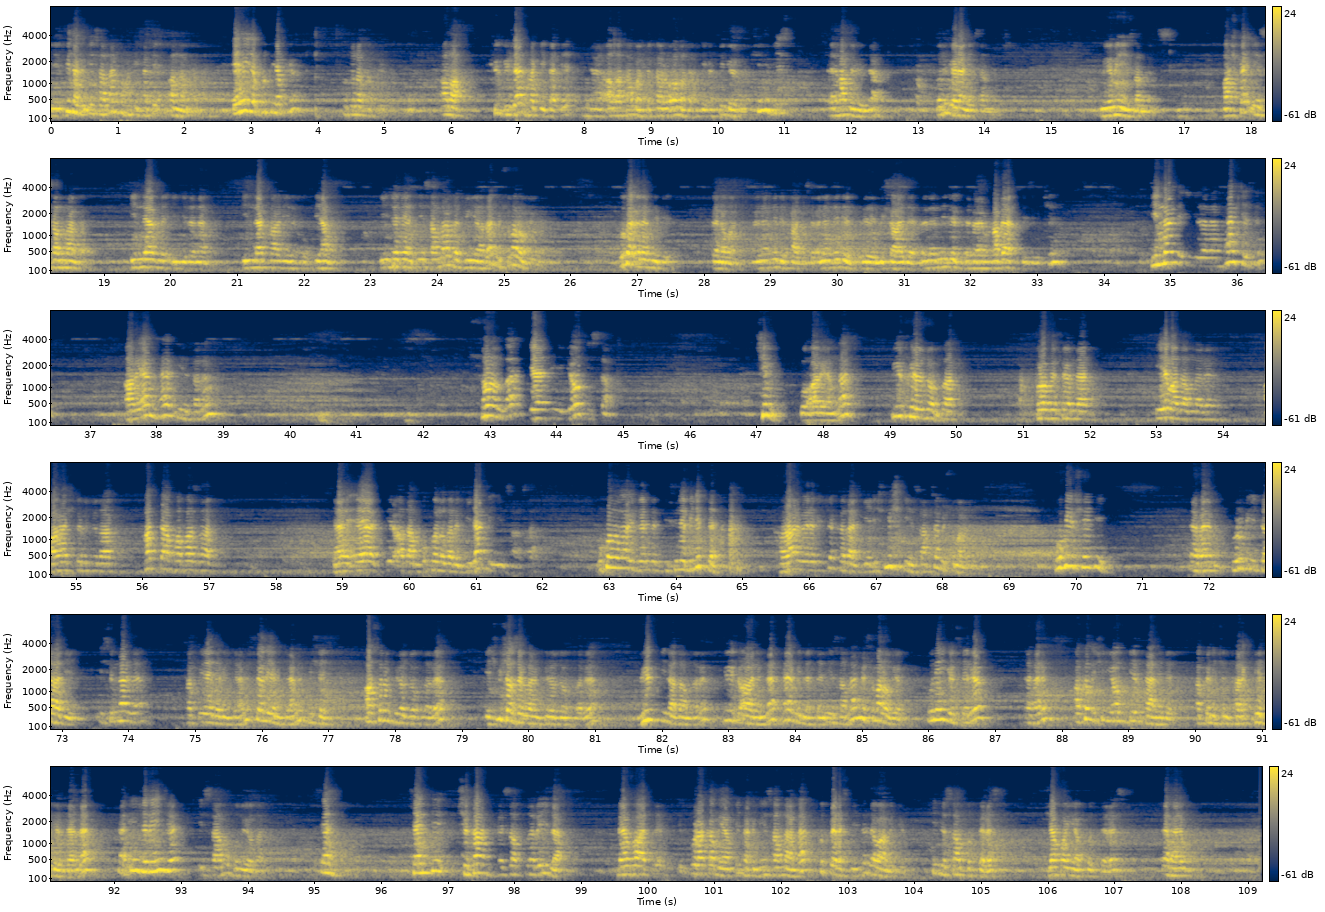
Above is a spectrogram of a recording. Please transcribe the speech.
e, bir takım insanlar bu hakikati anlamıyorlar. Eliyle put yapıyor, putuna tapıyor. Ama şu güzel hakikati, yani Allah'tan başka Tanrı olmadığı hakikati görüyor. Şimdi biz elhamdülillah bunu gören insanlarız. Mümin insanlarız. Başka insanlar da dinlerle ilgilenen, dinler tarihini okuyan, inceleyen insanlar da dünyada Müslüman oluyor. Bu da önemli bir fenomen, önemli bir hadise, önemli bir e, müşahede, önemli bir efendim, haber bizim için. Dinlerle ilgilenen herkesin, arayan her insanın sonunda geldiği yol İslam. Kim bu arayanlar? Büyük filozoflar, profesörler, ilim adamları, araştırıcılar, hatta papazlar. Yani eğer bir adam bu konuları bilen bir insansa, bu konular üzerinde düşünebilip de karar verebilecek kadar gelişmiş bir insansa Müslüman olur. Bu bir şey değil. Efendim, kuru bir iddia değil. İsimlerle takviye edebileceğimiz, söyleyebileceğimiz bir şey. Asrın filozofları, geçmiş asırların filozofları, büyük din adamları, büyük alimler, her milletten insanlar Müslüman oluyor. Bu neyi gösteriyor? Efendim, akıl için yol bir tanedir. Akıl için tarık birdir derler. Yani inceleyince İslam'ı buluyorlar. Eh, kendi çıkar hesaplarıyla menfaatli bırakamayan bir takım insanlar da putperestliğinde devam ediyor. Hindistan putperest, Japonya putperest, efendim,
